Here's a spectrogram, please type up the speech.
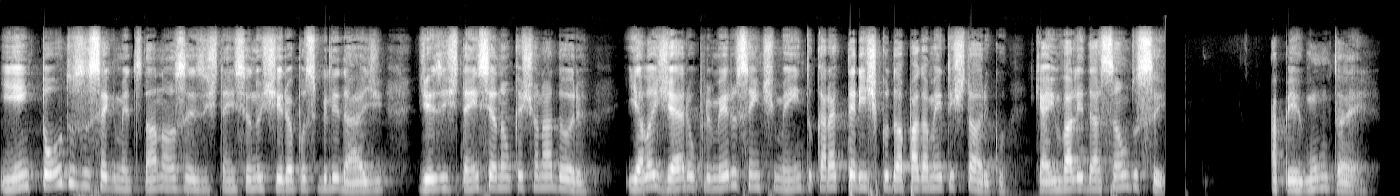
E em todos os segmentos da nossa existência nos tira a possibilidade de existência não questionadora. E ela gera o primeiro sentimento característico do apagamento histórico, que é a invalidação do ser. A pergunta é:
